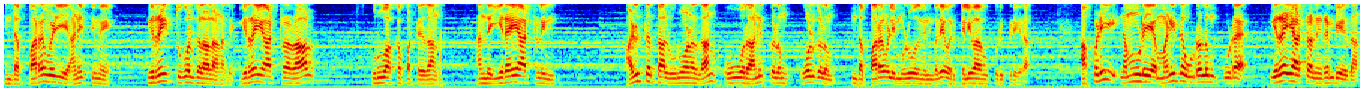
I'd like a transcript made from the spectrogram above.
இந்த பறவழி அனைத்துமே இறை துகள்களால் ஆனது இறையாற்றலால் உருவாக்கப்பட்டதுதான். அந்த இறையாற்றலின் அழுத்தத்தால் உருவானதுதான் ஒவ்வொரு அணுக்களும் கோள்களும் இந்த பறவழி முழுவதும் என்பதை அவர் தெளிவாக குறிப்பிடுகிறார். அப்படி நம்முடைய மனித உடலும் கூட இறையாற்றல் நிரம்பியதுதான்.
